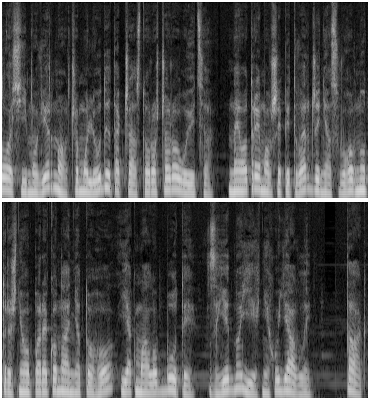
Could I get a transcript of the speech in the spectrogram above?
Ось ймовірно, чому люди так часто розчаровуються, не отримавши підтвердження свого внутрішнього переконання того, як мало б бути, згідно їхніх уявлень. Так,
